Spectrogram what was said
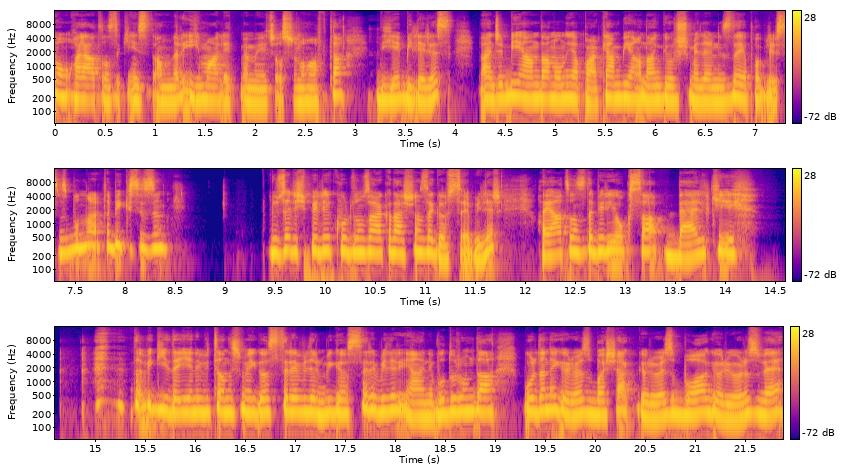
O hayatınızdaki insanları ihmal etmemeye çalışın o hafta diyebiliriz. Bence bir yandan onu yaparken bir yandan görüşmelerinizi de yapabilirsiniz. Bunlar tabii ki sizin güzel işbirliği kurduğunuz arkadaşlarınıza gösterebilir. Hayatınızda biri yoksa belki tabii ki de yeni bir tanışmayı gösterebilir mi? Gösterebilir yani. Bu durumda burada ne görüyoruz? Başak görüyoruz, boğa görüyoruz ve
